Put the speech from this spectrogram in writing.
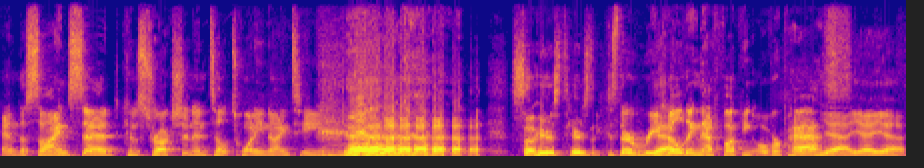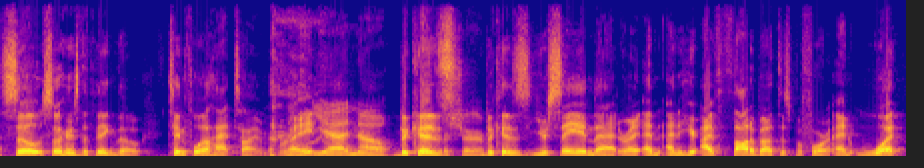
And the sign said construction until 2019 So here's here's the because they're rebuilding that fucking overpass. Yeah, yeah, yeah. So so here's the thing though. Tinfoil hat time, right? Yeah, no. because For sure. because you're saying that right and and here I've thought about this before and what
